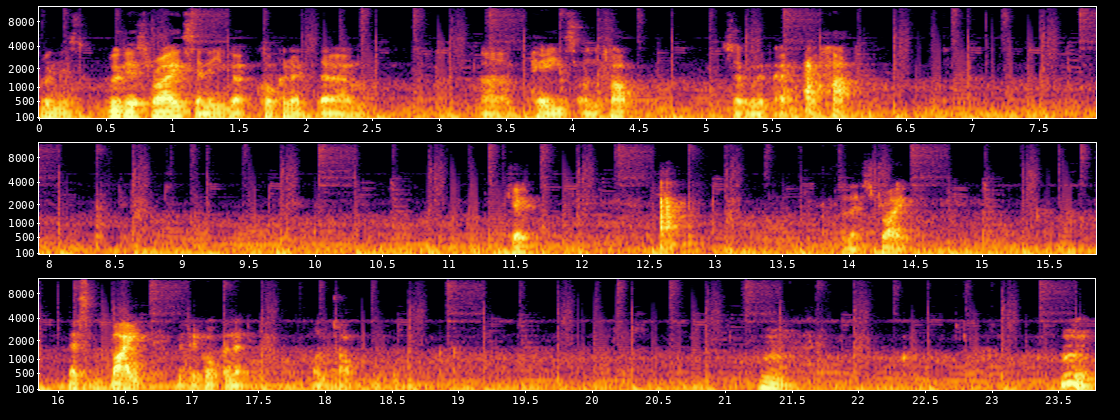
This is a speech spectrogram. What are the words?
glutinous, glutinous rice and then you got coconut um, uh, paste on top so I'm going to cut into half okay let's try it let's bite with the coconut on top. Hmm. Hmm.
